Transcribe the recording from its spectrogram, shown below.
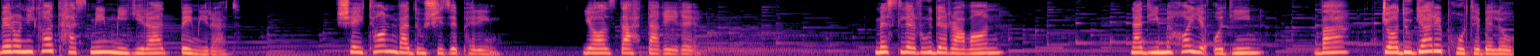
ورونیکا تصمیم می‌گیرد بمیرد. شیطان و دوشیز پریم یازده دقیقه مثل رود روان ندیمه های اودین و جادوگر پورتبلو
